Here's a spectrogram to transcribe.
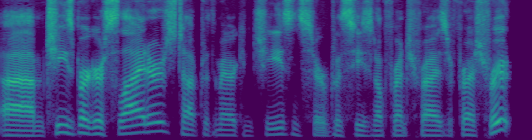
um, cheeseburger sliders topped with american cheese and served with seasonal french fries or fresh fruit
